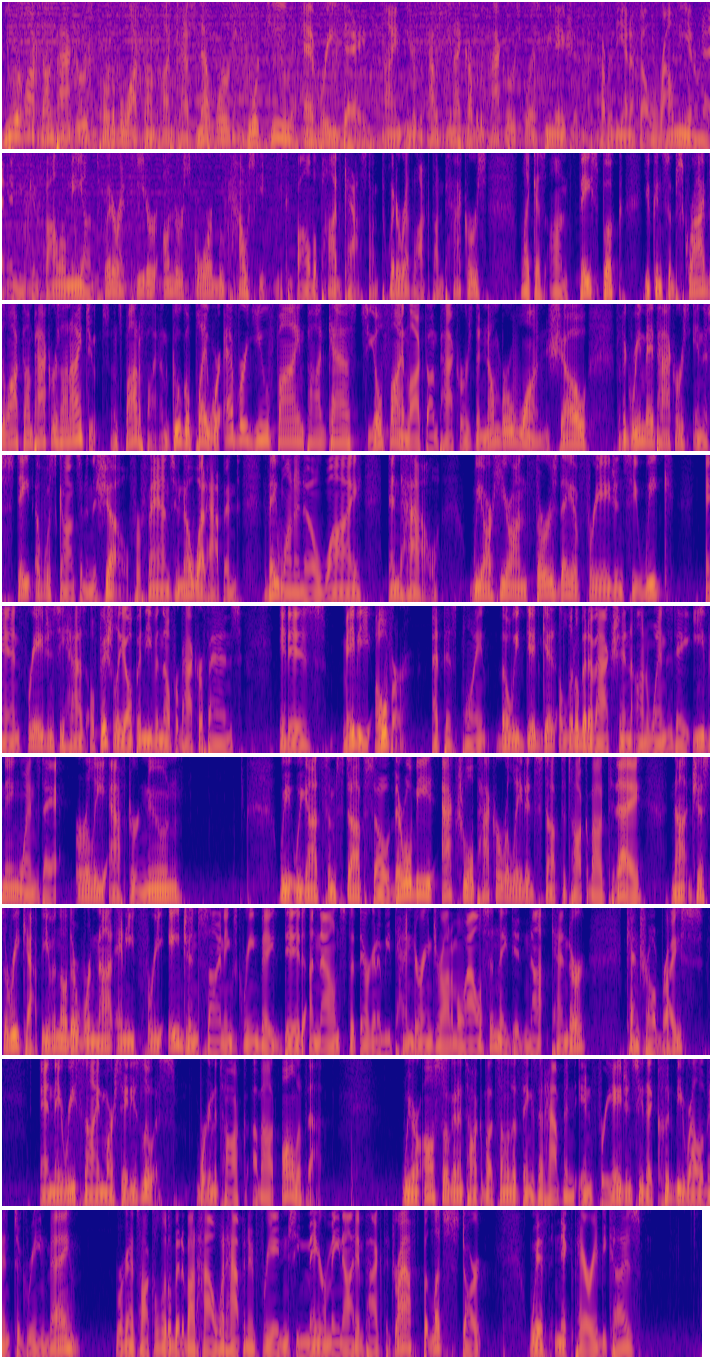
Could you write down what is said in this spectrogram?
You are Locked On Packers, part of the Locked On Podcast Network, your team every day. I am Peter Bukowski, and I cover the Packers for SB Nation. I cover the NFL around the internet, and you can follow me on Twitter at Peter underscore Bukowski. You can follow the podcast on Twitter at Locked On Packers. Like us on Facebook. You can subscribe to Locked On Packers on iTunes, on Spotify, on Google Play, wherever you find podcasts, you'll find Locked On Packers, the number one show for the Green Bay Packers in the state of Wisconsin. In the show for fans who know what happened, they want to know why and how. We are here on Thursday of free agency week, and free agency has officially opened, even though for Packer fans, it is maybe over at this point, though we did get a little bit of action on Wednesday evening, Wednesday early afternoon. We, we got some stuff, so there will be actual Packer related stuff to talk about today, not just a recap. Even though there were not any free agent signings, Green Bay did announce that they're going to be tendering Geronimo Allison. They did not tender Kentrell Brice, and they re signed Marcedes Lewis. We're going to talk about all of that. We are also going to talk about some of the things that happened in free agency that could be relevant to Green Bay. We're going to talk a little bit about how what happened in free agency may or may not impact the draft, but let's start with Nick Perry because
